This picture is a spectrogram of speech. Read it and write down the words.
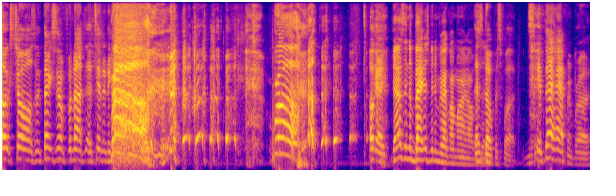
Doug's Charles, and thanks him for not attending the Bro! Bro! Okay, That's in the back. That's been in the back of my mind. All that's dope as fuck. If that happened, bro.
